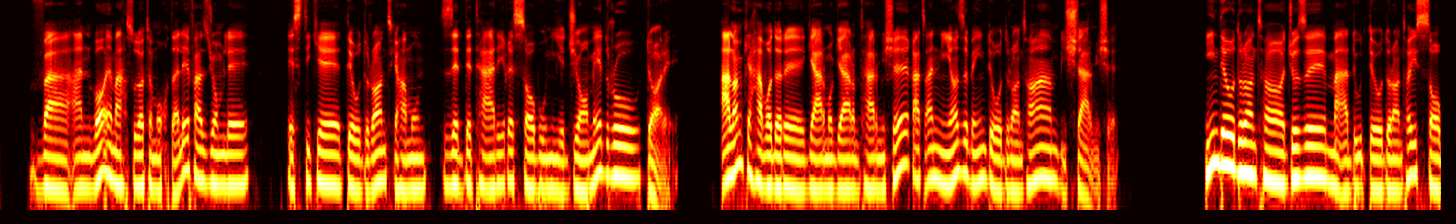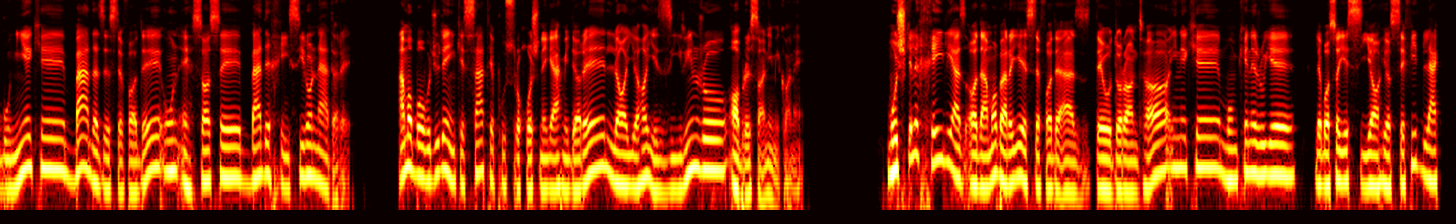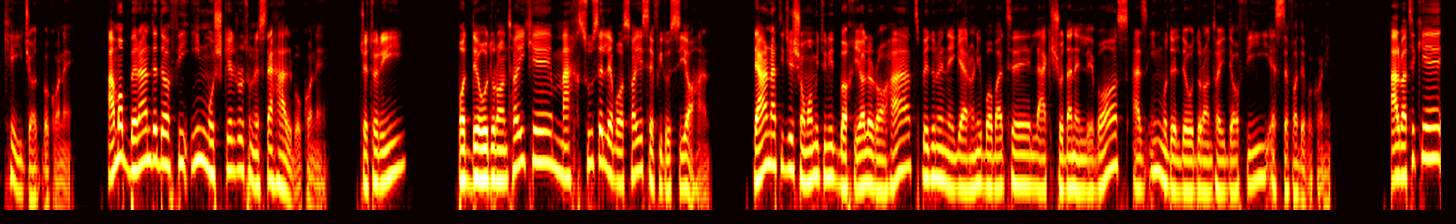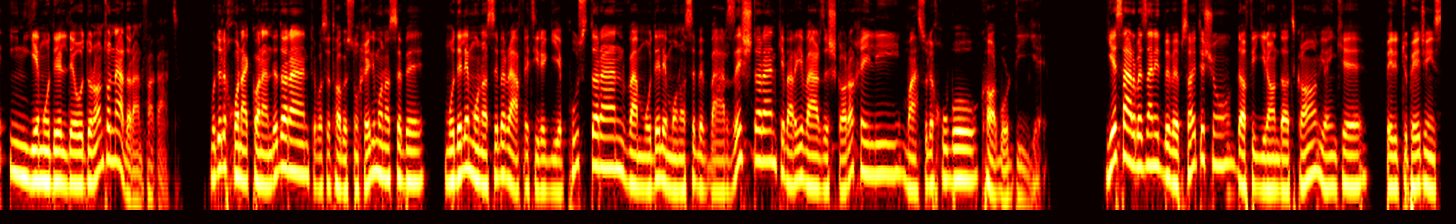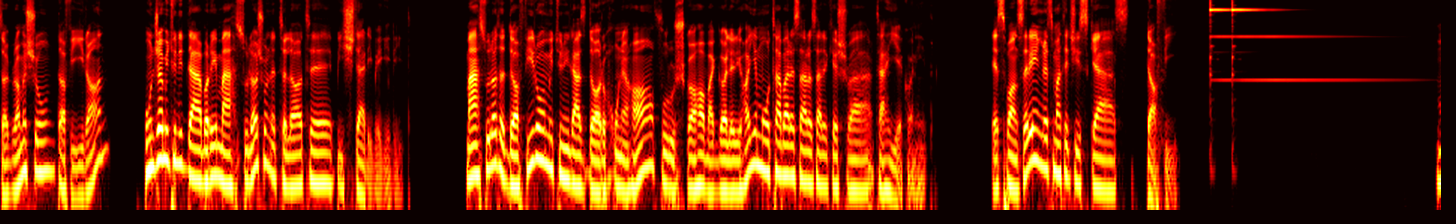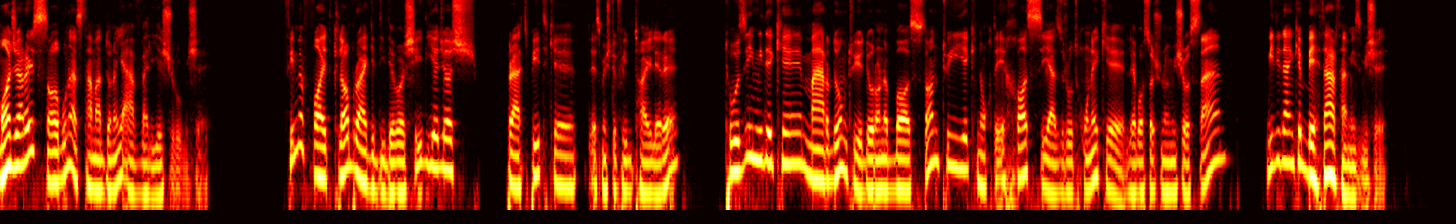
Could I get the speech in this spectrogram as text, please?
و انواع محصولات مختلف از جمله استیک دئودورانت که همون ضد تعریق صابونی جامد رو داره. الان که هوا داره گرم و گرمتر میشه قطعا نیاز به این دئودورانت ها هم بیشتر میشه. این دئودورانت ها جز معدود دئودورانت های صابونیه که بعد از استفاده اون احساس بد خیسی رو نداره. اما با وجود اینکه سطح پوست رو خوش نگه میداره لایه های زیرین رو آبرسانی می‌کنه. مشکل خیلی از آدما برای استفاده از دئودورانت ها اینه که ممکنه روی لباسای سیاه یا سفید لکه ایجاد بکنه. اما برند دافی این مشکل رو تونسته حل بکنه. چطوری؟ با دئودورانت هایی که مخصوص لباس های سفید و سیاهن. در نتیجه شما می‌تونید با خیال راحت بدون نگرانی بابت لک شدن لباس از این مدل دئودورانت های دافی استفاده بکنید. البته که این یه مدل دئودورانت رو ندارن فقط. مدل خنک کننده دارن که واسه تابستون خیلی مناسبه. مدل مناسب رفع تیرگی پوست دارن و مدل مناسب ورزش دارن که برای ورزشکارا خیلی محصول خوب و کاربردیه. یه سر بزنید به وبسایتشون دافیگیران.com یا اینکه برید تو پیج اینستاگرامشون دافی ایران اونجا می‌تونید درباره محصولاشون اطلاعات بیشتری بگیرید. محصولات دافی رو می‌تونید از داروخونه ها، فروشگاه ها و گالری های معتبر سراسر کشور تهیه کنید. اسپانسر این قسمت چیزکست دافی. ماجرای صابون از تمدنهای اولیه شروع میشه. فیلم Fight Club رو اگه دیده باشید یه جاش براد پیت که اسمش تو فیلم تایلره توضیح میده که مردم توی دوران باستان توی یک نقطه خاصی از رودخونه که لباساشون رو میشستن می‌دیدن که بهتر تمیز میشه.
